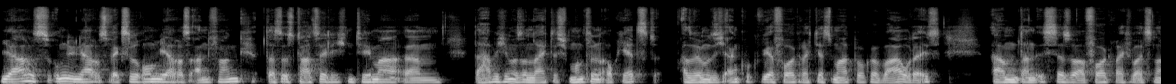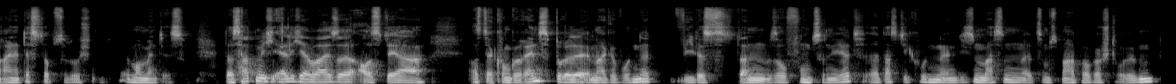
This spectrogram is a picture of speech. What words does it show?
Jahres, um den Jahreswechsel rum, Jahresanfang. Das ist tatsächlich ein Thema. Ähm, da habe ich immer so ein leichtes Schmunzeln, auch jetzt. Also wenn man sich anguckt, wie erfolgreich der Smart Broker war oder ist, ähm, dann ist er so erfolgreich, weil es noch eine Desktop-Solution im Moment ist. Das hat mich ehrlicherweise aus der aus der Konkurrenzbrille immer gewundert, wie das dann so funktioniert, äh, dass die Kunden in diesen Massen äh, zum Smart Broker strömen,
